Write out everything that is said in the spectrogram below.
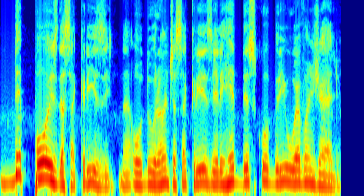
Depois dessa crise, né, ou durante essa crise, ele redescobriu o evangelho.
